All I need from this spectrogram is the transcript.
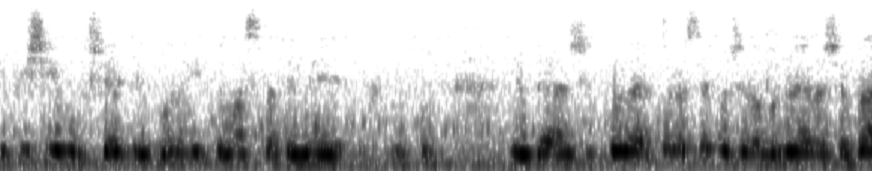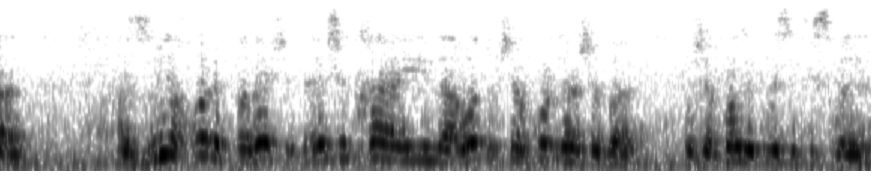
כפי שהיא מופשטת, בוא נגיד כמה שפת אמת, יודע שכל הספר שלו בנוי על השבת, אז הוא יכול לפרש את האשת חי, להראות איך שהכל זה השבת, או שהכל זה כנסת ישראל.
